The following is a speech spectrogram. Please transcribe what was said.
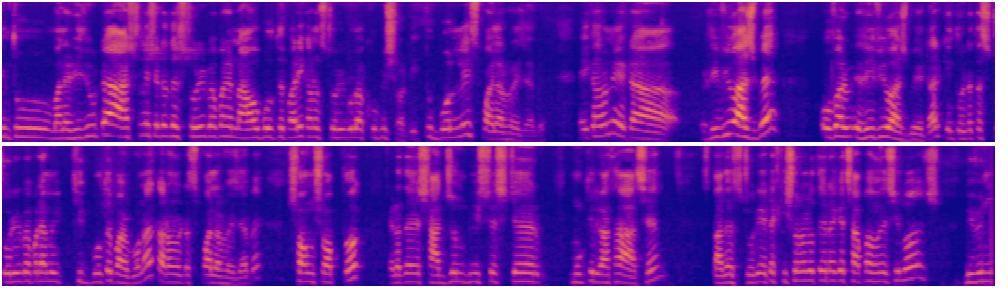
কিন্তু মানে রিভিউটা আসলে সেটাতে স্টোরির ব্যাপারে নাও বলতে পারি, কারণ স্টোরিগুলো খুবই শর্ট একটু বললেই স্পয়লার হয়ে যাবে। এই কারণে এটা রিভিউ আসবে ওভার রিভিউ আসবে এটার, কিন্তু এটাতে স্টোরির ব্যাপারে আমি ঠিক বলতে পারব না, কারণ এটা স্পয়লার হয়ে যাবে। সংসপ্তক, এটাতে সাতজন বীর শ্রেষ্ঠের মুক্তির গাথা আছে। তাদের স্টোরি এটা কিশোর আলোতে এর আগে ছাপা হয়েছিল। বিভিন্ন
